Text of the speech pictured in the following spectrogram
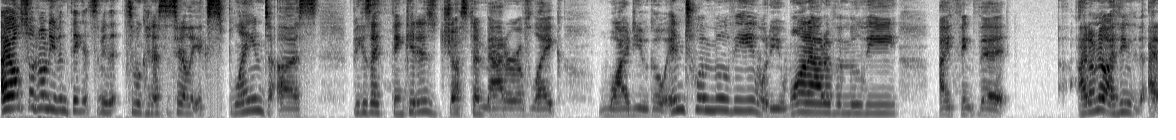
I also don't even think it's something that someone could necessarily explain to us because I think it is just a matter of like, why do you go into a movie? What do you want out of a movie? I think that. I don't know. I think I,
